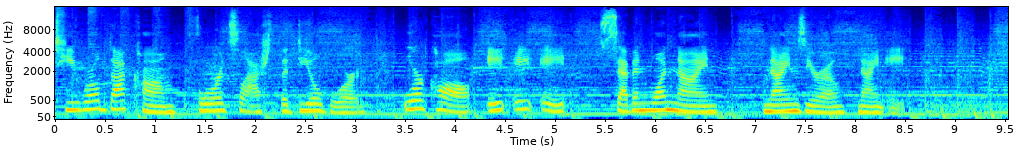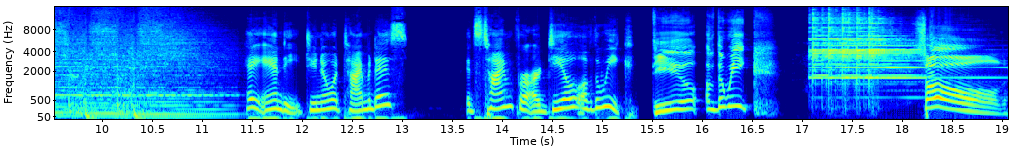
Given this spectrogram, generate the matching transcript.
tworld.com forward slash the deal board or call 888 719 9098. Hey, Andy, do you know what time it is? It's time for our deal of the week. Deal of the week. Sold. Hey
